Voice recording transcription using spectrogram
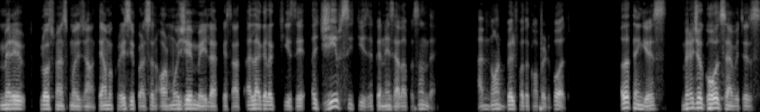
मेरे क्लोज फ्रेंड्स मुझे जानते हैं a crazy person और मुझे मेरी लाइफ के साथ अलग अलग चीज़ें अजीब सी चीज़ें करने ज़्यादा पसंद है। I'm not built for the corporate world other thing is, मेरे जो गोल्स हैं विच इज़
